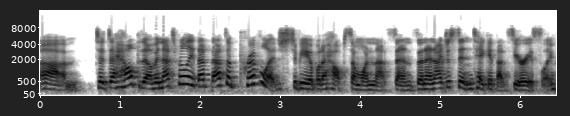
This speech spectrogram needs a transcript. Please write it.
um, to, to help them. And that's really, that, that's a privilege to be able to help someone in that sense. And, and I just didn't take it that seriously.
